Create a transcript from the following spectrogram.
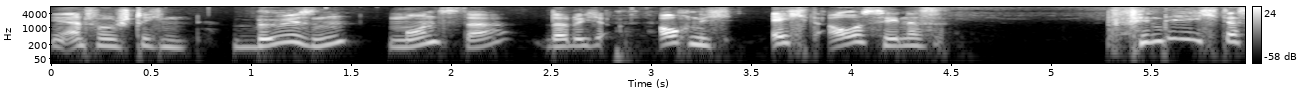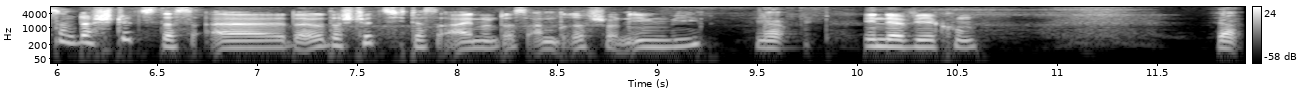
in Anführungsstrichen, bösen Monster dadurch auch nicht echt aussehen, das finde ich, das unterstützt das, äh, da unterstütze ich das eine und das andere schon irgendwie. Ja. In der Wirkung. Ja,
